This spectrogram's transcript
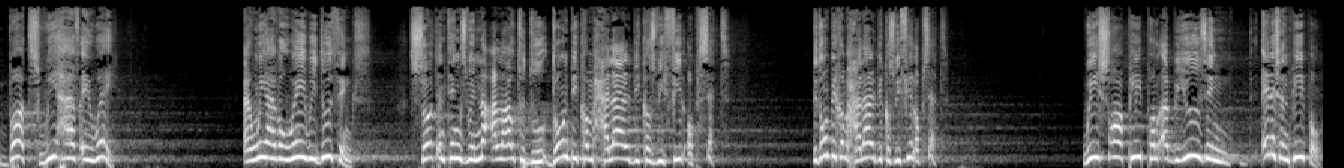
But we have a way. And we have a way we do things. Certain things we're not allowed to do don't become halal because we feel upset. They don't become halal because we feel upset. We saw people abusing innocent people,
